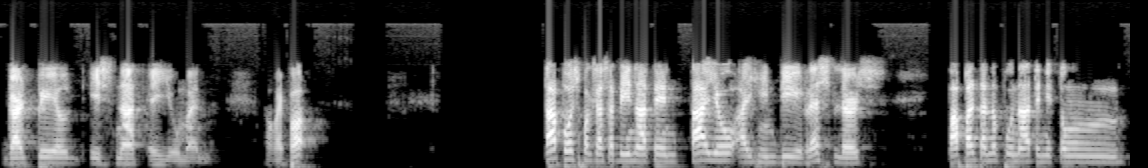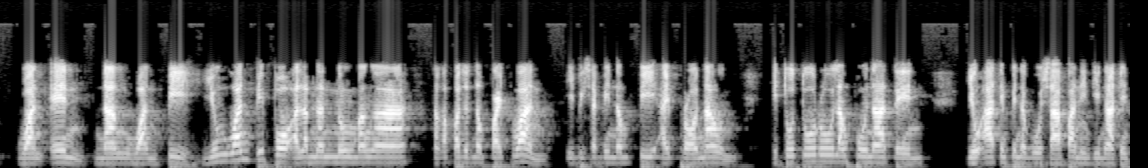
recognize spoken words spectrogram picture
Garfield is not a human. Okay po? Tapos, pagsasabihin natin, tayo ay hindi wrestlers, papalitan na po natin itong 1N ng 1P. Yung 1P po, alam na nung mga nakapanood ng part 1. Ibig sabihin ng P ay pronoun. Ituturo lang po natin yung ating pinag-uusapan, hindi natin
